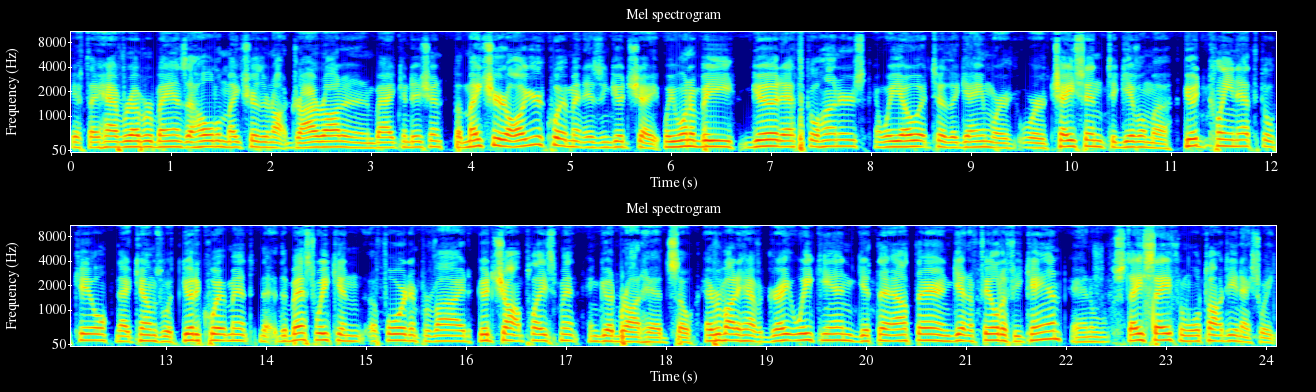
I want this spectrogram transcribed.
If they have rubber bands that hold them, make sure they're not dry rotted and in bad condition. But make sure all your equipment is in good shape. We want to be good, ethical hunters, and we owe it to the game we're, we're chasing to give them a good, clean, ethical kill that comes with good equipment, the best we can afford and provide, good shot placement, and good broadhead. So everybody have a great weekend. Get that out there and get in a field if you can, and stay safe. And we'll talk to you next week.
